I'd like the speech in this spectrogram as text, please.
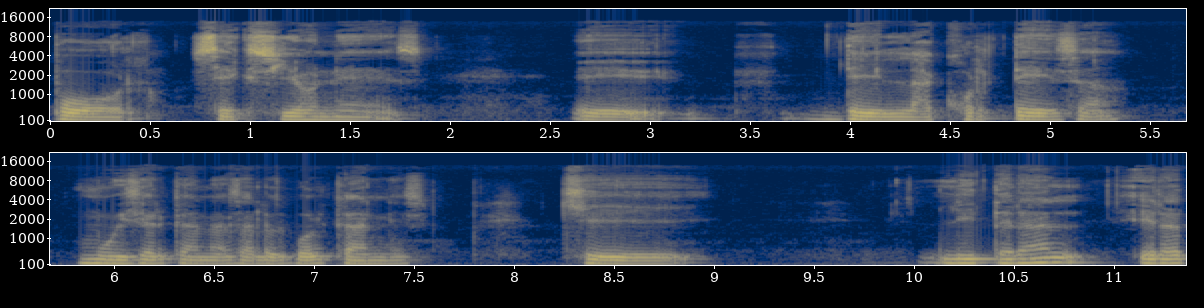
por secciones eh, de la corteza muy cercanas a los volcanes que literal era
